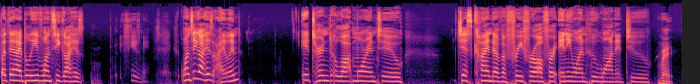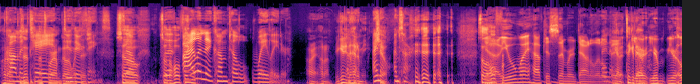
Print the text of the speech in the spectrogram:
But then I believe once he got his, excuse me, once he got his island, it turned a lot more into just kind of a free for all for anyone who wanted to right. Hold on, and that's, pay that's where I'm and do with their this. things. So, so, the, whole thing. island didn't come till way later. All right, hold on. You're getting ahead of me. I know. Chill. I'm sorry. so the yeah, whole. you might have to simmer down a little I know. bit. You gotta take it you're, down. You're you're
